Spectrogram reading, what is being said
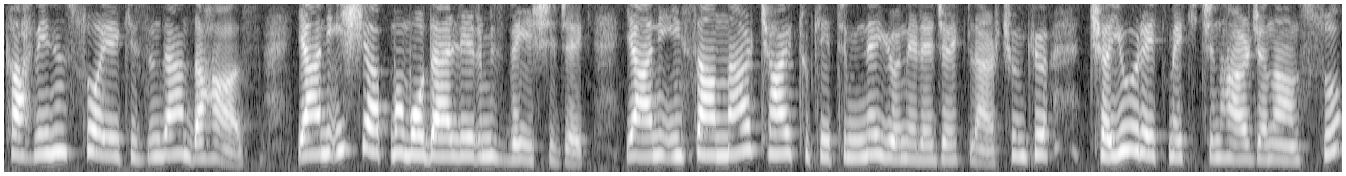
kahvenin su ayak izinden daha az. Yani iş yapma modellerimiz değişecek. Yani insanlar çay tüketimine yönelecekler. Çünkü çayı üretmek için harcanan su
